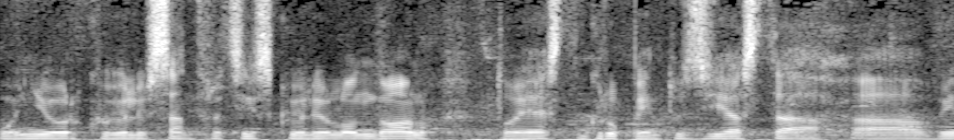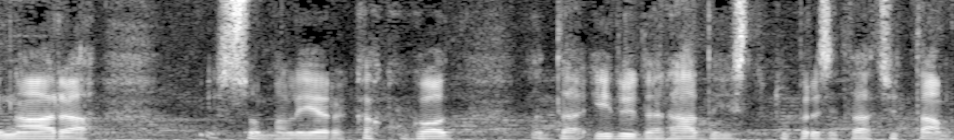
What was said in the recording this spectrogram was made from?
u Njurku ili u San Francisco ili u Londonu. To jest grupa entuzijasta, vinara, somalijera, kako god, da idu i da rade istu tu prezentaciju tamo.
